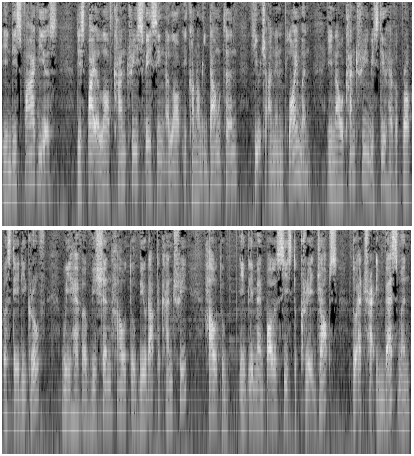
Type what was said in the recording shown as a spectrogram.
in these five years, despite a lot of countries facing a lot of economic downturn, huge unemployment, in our country, we still have a proper steady growth. We have a vision how to build up the country, how to implement policies to create jobs, to attract investment.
